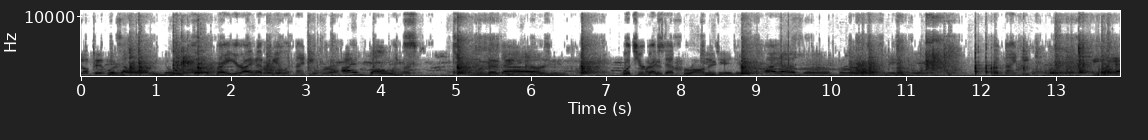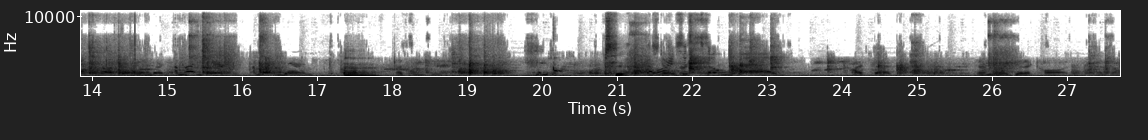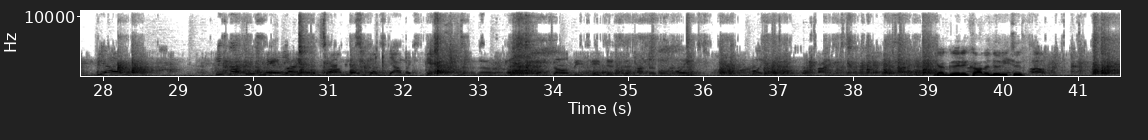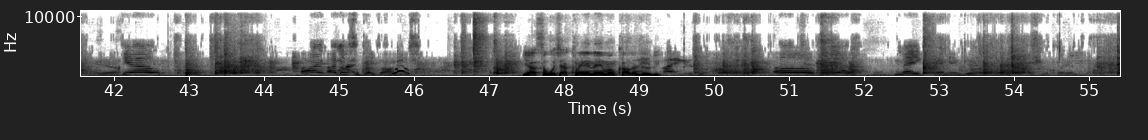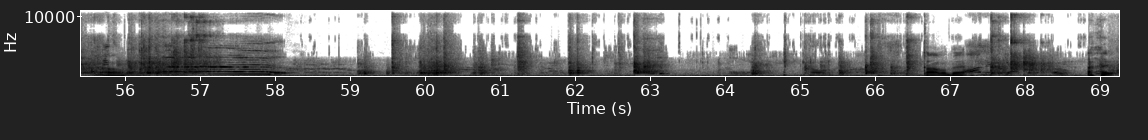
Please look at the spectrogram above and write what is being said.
Adolf Hitler. Here's how long nose. Uh, right here, I have Kayla, 90 overall. I have bones. My guy's 89. What's your My guy, guy's Steph? chronic. I have uh, bones. 788. At 90. My guy's over up at Lindbergh. I'm going Darren. I'm going Darren. That's easy. Roy is just so bad. Fuck that. I'm really good at COD. Yeah, I know. He's not he's barely even good at zombies. He goes down like 50 No, no, zombies. He just doesn't struggle with Boy. Y'all good at Call of Duty too? Yeah. Yo. I I mostly play zombies. Yeah, so what's y'all clan name on Call of Duty? Uh, we have many clan names. We don't really have a professional clan. I'm basically Oh, my. Oh. Oh. Oh.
